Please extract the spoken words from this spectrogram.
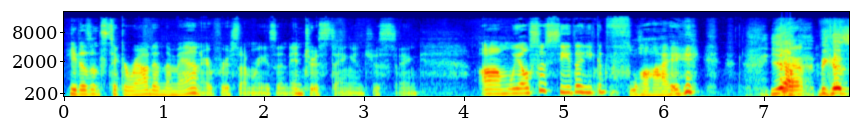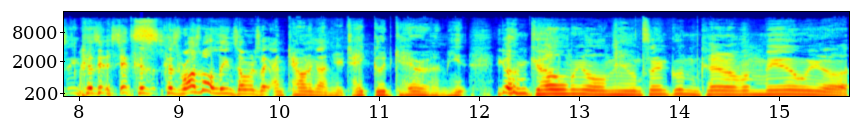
He doesn't stick around in the manor for some reason. Interesting, interesting. Um, we also see that he can fly. Yeah, Yeah. because because because because Roswaal leans over and is like, "I'm counting on you. Take good care of him." He, he goes, "I'm counting on you. Take good care of Emilia."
